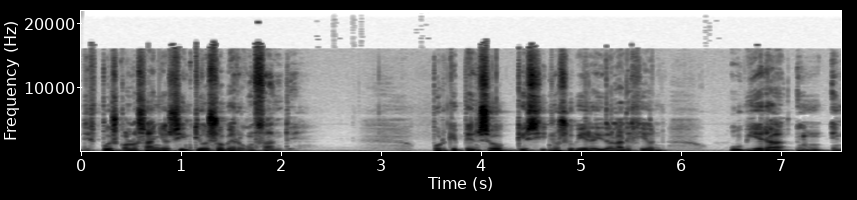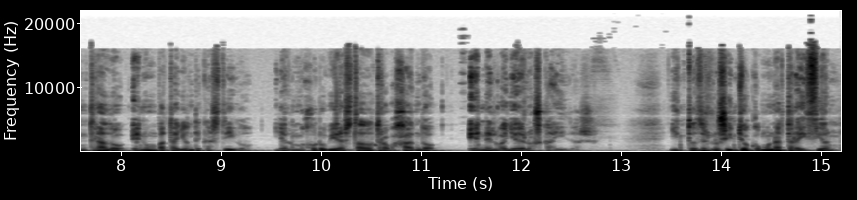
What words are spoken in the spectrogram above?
después con los años sintió eso vergonzante, porque pensó que si no se hubiera ido a la Legión, hubiera mm, entrado en un batallón de castigo y a lo mejor hubiera estado trabajando en el Valle de los Caídos. Y entonces lo sintió como una traición.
